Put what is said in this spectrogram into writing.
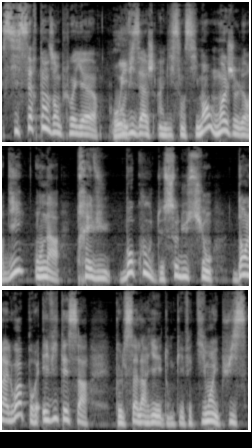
Si certains employeurs envisagent un licenciement, moi je leur dis, on a prévu beaucoup de solutions dans la loi pour éviter ça que le salarié, donc effectivement, il puisse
